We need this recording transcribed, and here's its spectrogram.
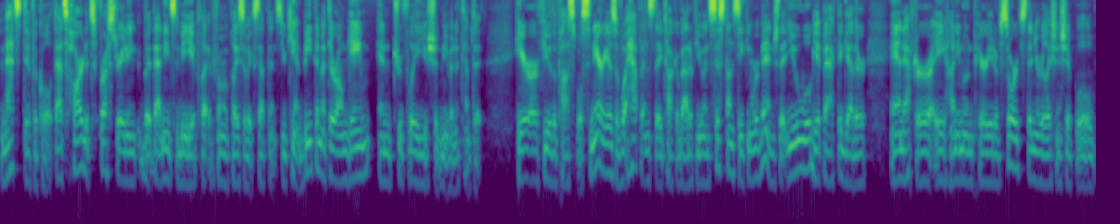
And that's difficult. That's hard. It's frustrating, but that needs to be a pl- from a place of acceptance. You can't beat them at their own game, and truthfully, you shouldn't even attempt it. Here are a few of the possible scenarios of what happens. They talk about if you insist on seeking revenge, that you will get back together, and after a honeymoon period of sorts, then your relationship will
